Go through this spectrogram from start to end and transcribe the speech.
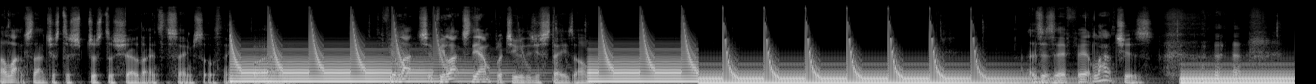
I'll latch that just to just to show that it's the same sort of thing. But, if you latch if you latch the amplitude, it just stays on. It's as if it latches.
